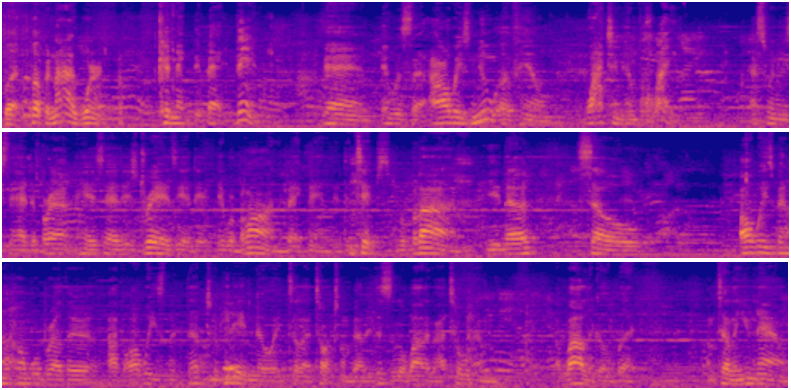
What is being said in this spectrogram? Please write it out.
But Pup and I weren't connected back then, and it was uh, I always knew of him watching him play. That's when he used to have the brown hairs, had his dreads. Yeah, they, they were blonde back then. The, the tips were blonde, you know. So always been a humble brother. I've always looked up to him. He didn't know it until I talked to him about it. This is a little while ago. I told him a while ago, but I'm telling you now.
